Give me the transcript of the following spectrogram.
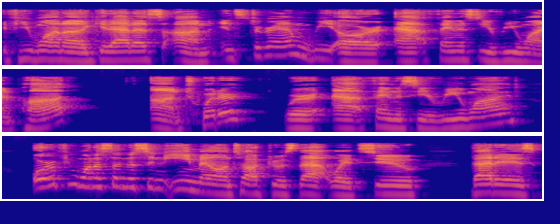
If you want to get at us on Instagram, we are at Fantasy Rewind Pod. On Twitter, we're at Fantasy Rewind. Or if you want to send us an email and talk to us that way too, that is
